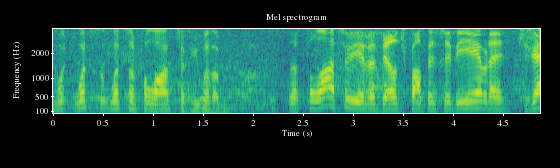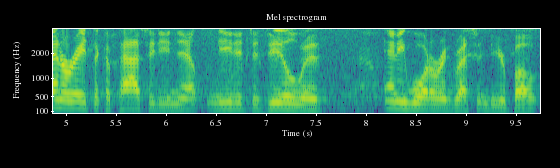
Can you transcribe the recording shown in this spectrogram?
What, what's, the, what's the philosophy with them? The philosophy of a bilge pump is to be able to generate the capacity needed to deal with any water ingress into your boat.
